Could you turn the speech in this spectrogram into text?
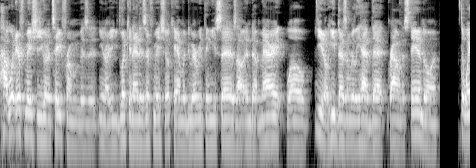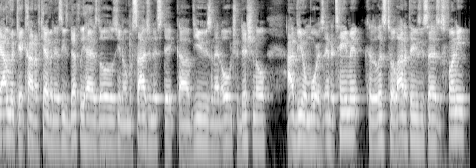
how, what information are you going to take from him? Is it, you know, you looking at his information? Okay, I'm going to do everything he says. I'll end up married. Well, you know, he doesn't really have that ground to stand on. The way I look at kind of Kevin is he definitely has those, you know, misogynistic uh, views and that old traditional I view him more as entertainment because I listen to a lot of things he says. It's funny.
